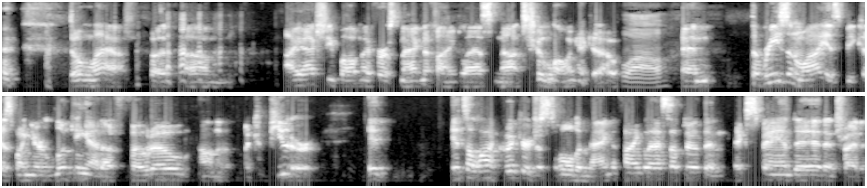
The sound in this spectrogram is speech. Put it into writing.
don't laugh, but um, I actually bought my first magnifying glass not too long ago. Wow. And the reason why is because when you're looking at a photo on a, a computer, it it's a lot quicker just to hold a magnifying glass up to it than expand it and try to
